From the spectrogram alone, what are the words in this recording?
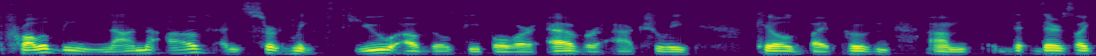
probably none of, and certainly few of those people were ever actually killed by Putin. Um, th- there's like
